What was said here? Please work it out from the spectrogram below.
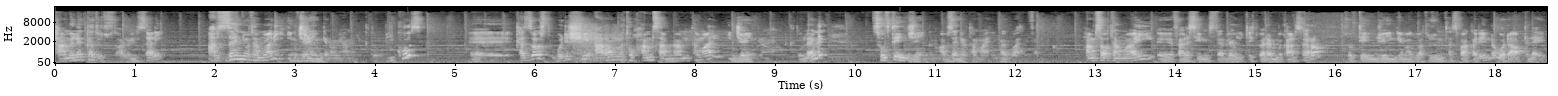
ካመለከቱት ውስጥ ለምሳሌ አብዛኛው ተማሪ engineering ነው የሚያመለክተው because ከዛ ውስጥ ወደ 1450 ምናምን ተማሪ engineering ነው የሚያመለክተው። ለምን software engineering ነው አብዛኛው ተማሪ መግባት የሚፈልገው። ሀምሳው ተማሪ first semester ላይ ውጤት በደንብ ካልሰራ software engineering የመግባት ብዙም ተስፋ ከሌለ ወደ applied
